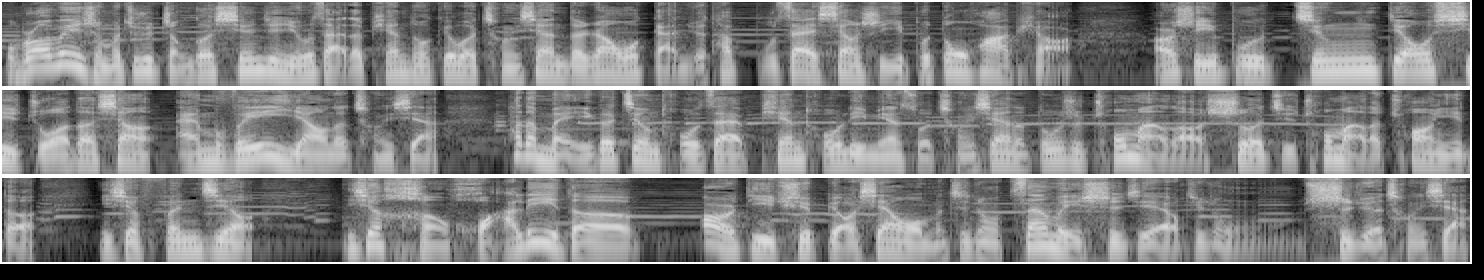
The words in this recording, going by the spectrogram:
我不知道为什么，就是整个《星际牛仔》的片头给我呈现的，让我感觉它不再像是一部动画片儿，而是一部精雕细琢的像 MV 一样的呈现。它的每一个镜头在片头里面所呈现的，都是充满了设计、充满了创意的一些分镜，一些很华丽的二 D 去表现我们这种三维世界这种视觉呈现，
